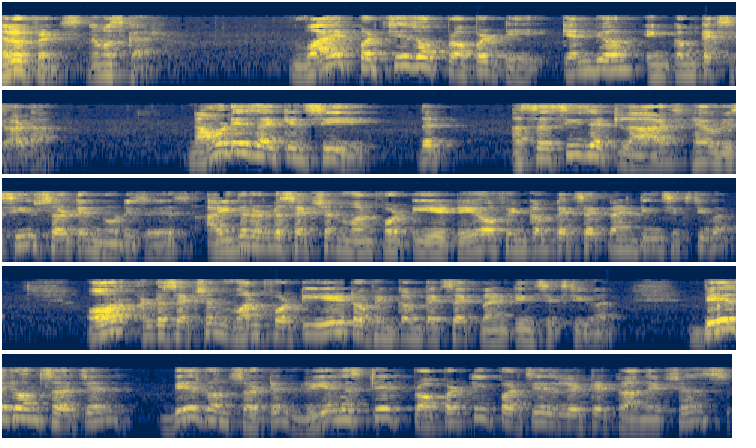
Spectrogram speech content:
Hello friends, Namaskar. Why purchase of property can be on income tax radar? Nowadays I can see that assessees at large have received certain notices either under section 148A of Income Tax Act 1961 or under section 148 of Income Tax Act 1961 based on certain based on certain real estate property purchase related transactions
